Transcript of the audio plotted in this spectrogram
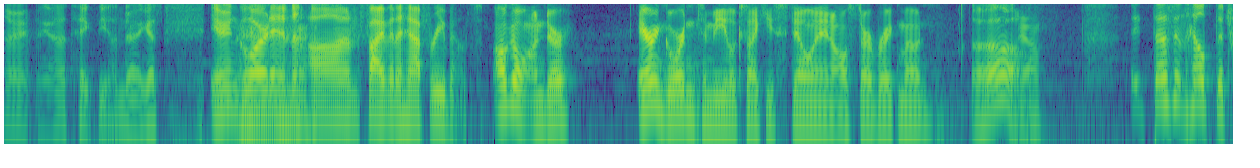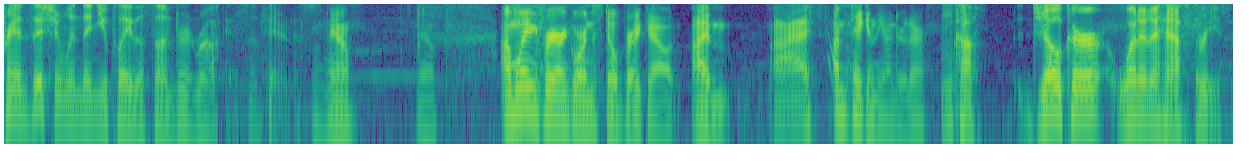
All right, I gotta take the under, I guess. Aaron Gordon on five and a half rebounds. I'll go under. Aaron Gordon to me looks like he's still in All Star break mode. Oh, Yeah. it doesn't help the transition when then you play the Thunder and Rockets. In fairness, Yeah, yeah. I'm waiting for Aaron Gordon to still break out. I'm, I, I'm taking the under there. okay. Joker one and a half threes.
